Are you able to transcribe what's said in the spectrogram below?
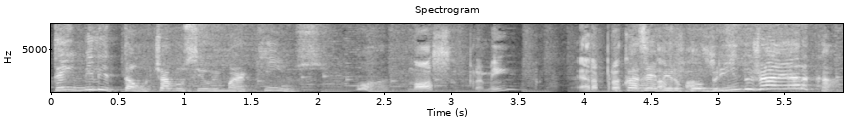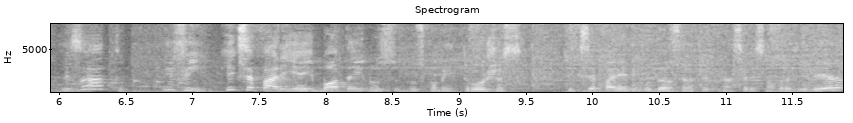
tem Militão, Thiago Silva e Marquinhos. Porra. Nossa, pra mim, era pra O Casemiro cobrindo já era, cara. Exato. Enfim, o que, que você faria aí? Bota aí nos, nos comentroxas. O que, que você faria de mudança na, na seleção brasileira?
